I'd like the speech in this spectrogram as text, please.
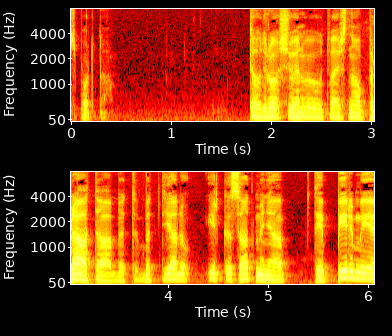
sportā. Tev droši vien vairs nav prātā, bet, bet ja nu ir kas atmiņā tie pirmie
